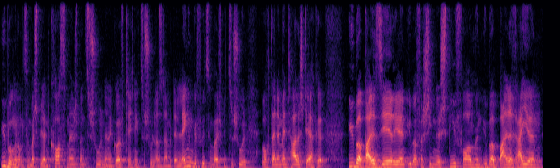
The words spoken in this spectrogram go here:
Übungen, um zum Beispiel dein Course-Management zu schulen, deine Golftechnik zu schulen, also damit dein Längengefühl zum Beispiel zu schulen, aber auch deine mentale Stärke. Über Ballserien, über verschiedene Spielformen, über Ballreihen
